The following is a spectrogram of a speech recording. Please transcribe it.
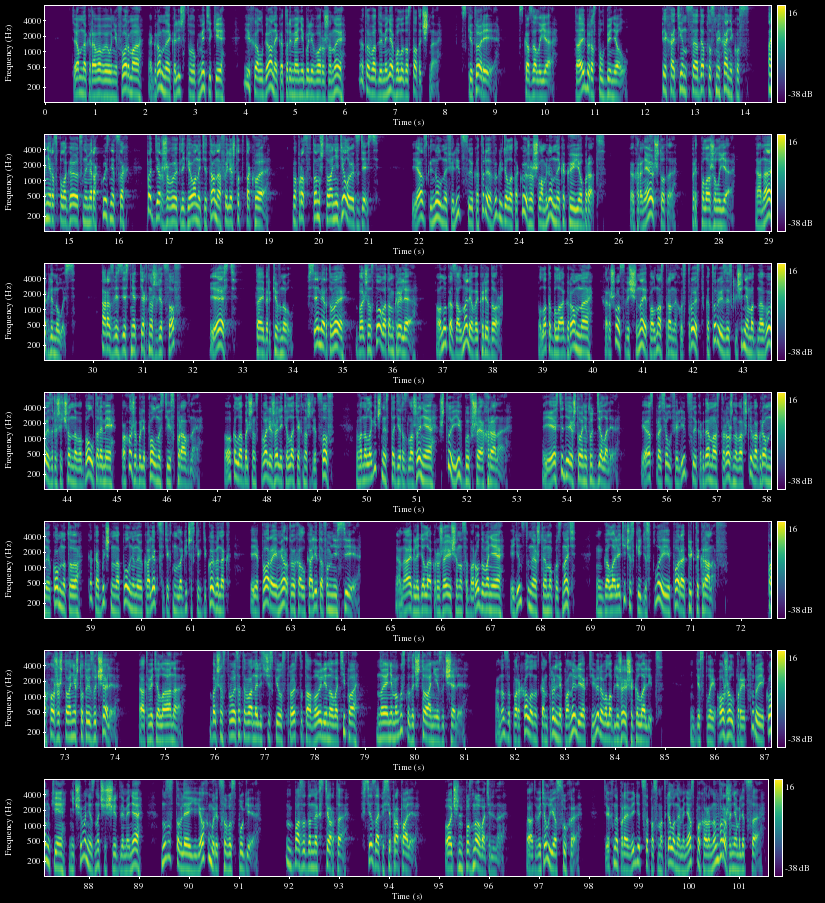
Темно-кровавая униформа, огромное количество аугметики и хеллганы, которыми они были вооружены, этого для меня было достаточно. «Скитарии», — сказал я. Тайбер остолбенел. «Пехотинцы Адептус Механикус. Они располагаются на мирах-кузницах, поддерживают легионы титанов или что-то такое. Вопрос в том, что они делают здесь. Я взглянул на Фелицию, которая выглядела такой же ошеломлённой, как и её брат. «Охраняют что-то?» – предположил я. Она оглянулась. «А разве здесь нет техножрецов?» «Есть», – Тайбер кивнул. «Все мертвы, большинство в этом крыле». Он указал на левый коридор. Палата была огромна, хорошо освещена и полна странных устройств, которые, за исключением одного, изрешеченного болтерами, похоже, были полностью исправны. Около большинства лежали тела техножрецов, в аналогичной стадии разложения, что и их бывшая охрана. «Есть идея, что они тут делали?» Я спросил Фелицию, когда мы осторожно вошли в огромную комнату, как обычно наполненную коллекцией технологических диковинок и парой мертвых алкалитов амнистии. Она оглядела окружающее нас оборудование, единственное, что я мог узнать — гололитические дисплеи и пара пикт-экранов. «Похоже, что они что-то изучали», — ответила она. «Большинство из этого аналитические устройства того или иного типа, но я не могу сказать, что они изучали». Она запорхала над контрольной панелью и активировала ближайший гололит. Дисплей ожил, проецируя иконки, ничего не значащие для меня, но заставляя её хмуриться в испуге. «База данных стерта. Все записи пропали». «Очень познавательно», — ответил я сухо. Технопровидица посмотрела на меня с похоронным выражением лица.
